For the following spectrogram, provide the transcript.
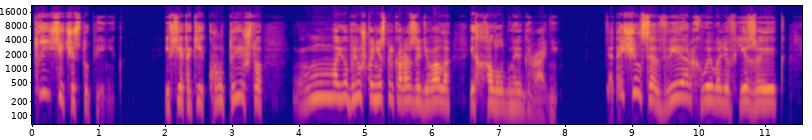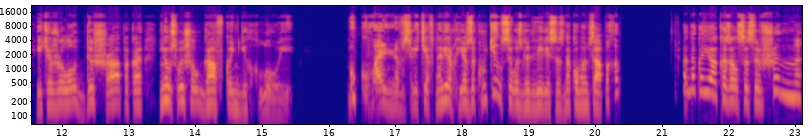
тысячи ступенек. И все такие крутые, что Мое брюшко несколько раз задевало их холодные грани. Я тащился вверх, вывалив язык и тяжело дыша, пока не услышал гавканье Хлои. Буквально взлетев наверх, я закрутился возле двери со знакомым запахом. Однако я оказался совершенно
